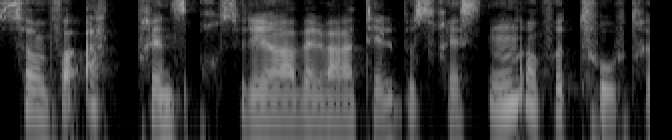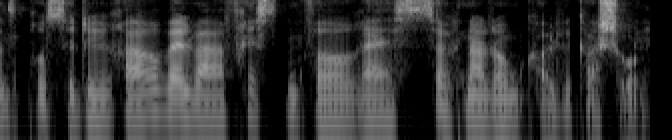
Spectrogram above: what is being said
som for ettrinnsprosedyrer vil være tilbudsfristen, og for totrinnsprosedyrer vil være fristen for eh, søknad om kvalifikasjon.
